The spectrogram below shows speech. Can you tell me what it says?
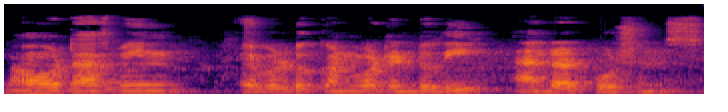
now it has been able to convert into the android portions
